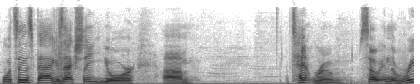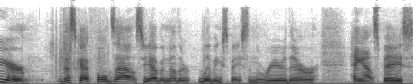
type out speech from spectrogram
what's in this bag is actually your um, tent room. So in the rear, this guy folds out so you have another living space in the rear there or hangout space.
